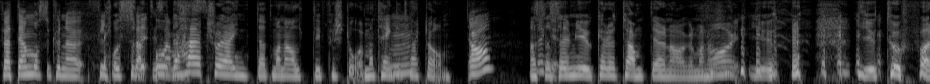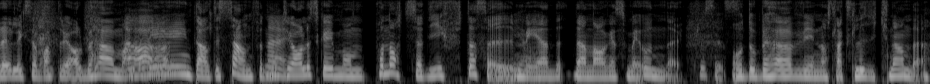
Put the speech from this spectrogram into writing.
För att den måste kunna flexa Och, det, tillsammans. och det här tror jag inte att man alltid förstår. Man tänker Mm. tvärtom. Ja, Alltså så ju mjukare och töntigare nagel man har, ju, ju tuffare liksom material behöver man. Men Ja. det är inte alltid sant, för materialet ska ju på något sätt gifta sig Ja. med den nageln som är under. precis. Och då behöver vi någon slags liknande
